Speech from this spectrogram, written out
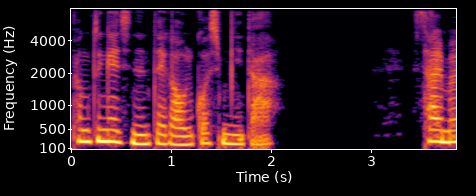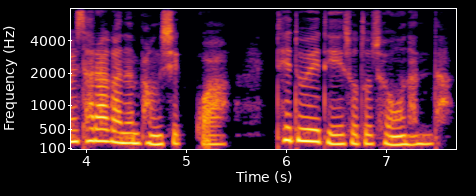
평등해지는 때가 올 것입니다. 삶을 살아가는 방식과 태도에 대해서도 조언한다.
